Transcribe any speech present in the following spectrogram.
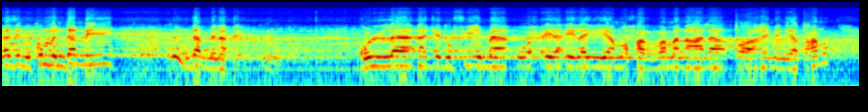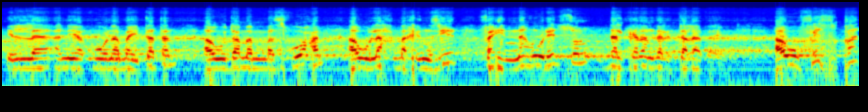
لازم يكون من دم إيه؟ من دم نقي. قل لا أجد فيما أوحي إلي محرما على طاعم يطعمه إلا أن يكون ميتة أو دما مسفوحا أو لحم خنزير فإنه رجس. ده الكلام ده للثلاثة أو فسقا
